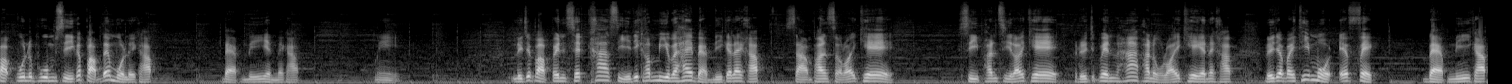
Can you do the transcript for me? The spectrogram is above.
ปรับอุณหภูมิสีก็ปรับได้หมดเลยครับ แบบนี้เห็นไหมครับ นี่ หรือจะปรับเป็นเซตค่าสีที่เขามีไว้ให้แบบนี้ก็ได้ครับ 3,200K 4,400K หรือจะเป็น 5,600K นะครับ หรือจะไปที่โหมดเอฟเฟกแบบนี้ครับ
